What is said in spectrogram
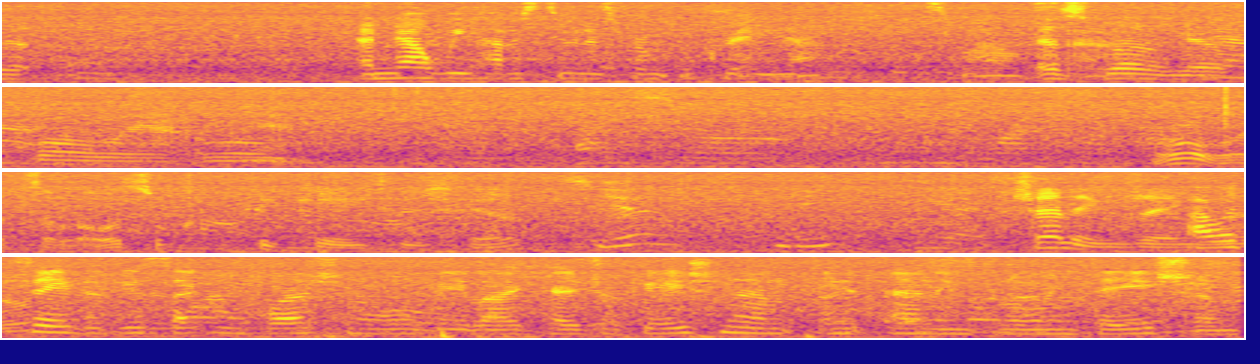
yeah. And now we have students from Ukraine as well. As so, well, yeah. Oh, yeah. Oh, oh it's also complicated, yeah. Yeah. Challenging. I would no? say that the second question will be like education and, and implementation.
